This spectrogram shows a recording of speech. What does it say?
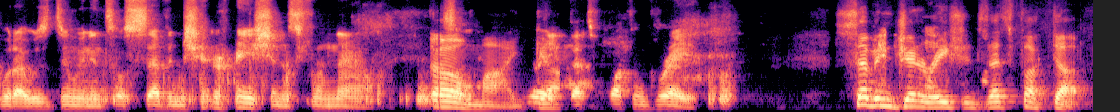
what I was doing until seven generations from now. Oh so, my great. god, that's fucking great. Seven generations. That's fucked up.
